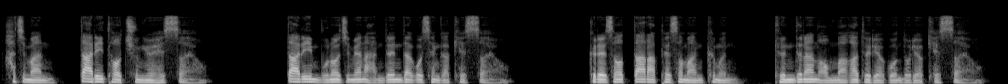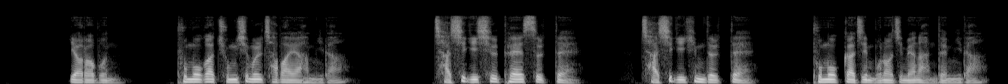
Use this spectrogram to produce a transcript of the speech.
하지만 딸이 더 중요했어요. 딸이 무너지면 안 된다고 생각했어요. 그래서 딸 앞에서만큼은 든든한 엄마가 되려고 노력했어요. 여러분, 부모가 중심을 잡아야 합니다. 자식이 실패했을 때, 자식이 힘들 때, 부모까지 무너지면 안 됩니다.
